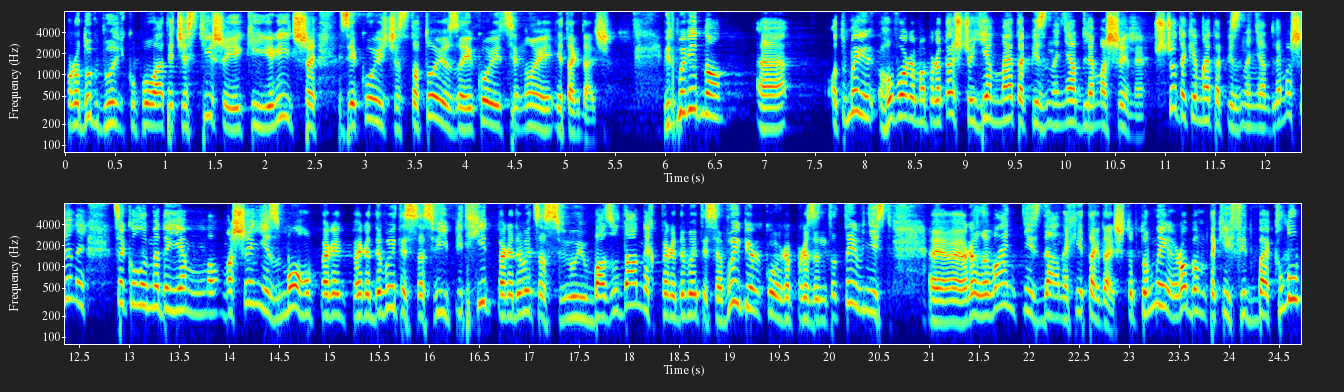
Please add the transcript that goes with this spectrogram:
продукт будуть купувати частіше, який рідше, з якою частотою, за якою ціною і так далі. Відповідно. От ми говоримо про те, що є метапізнання для машини. Що таке метапізнання для машини? Це коли ми даємо машині змогу пере- передивитися свій підхід, передивитися свою базу даних, передивитися вибірку, репрезентативність, е, релевантність даних і так далі. Тобто ми робимо такий фідбек-луп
